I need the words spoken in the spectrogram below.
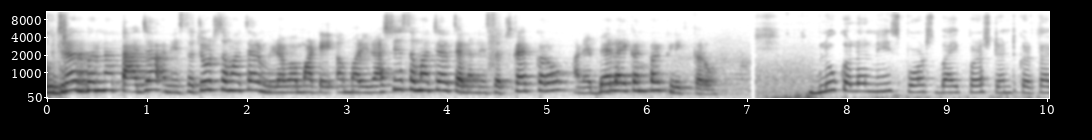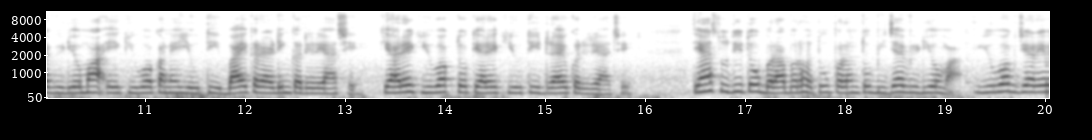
ગુજરાતભરના તાજા અને સચોટ સમાચાર મેળવવા માટે અમારી રાષ્ટ્રીય સમાચાર ચેનલને સબસ્ક્રાઇબ કરો અને બેલ આઇકન પર ક્લિક કરો. બ્લુ કલરની સ્પોર્ટ્સ બાઇક પર સ્ટન્ટ કરતા વિડીયોમાં એક યુવક અને યુવતી બાઇક રાઇડિંગ કરી રહ્યા છે. ક્યારેક યુવક તો ક્યારેક યુવતી ડ્રાઈવ કરી રહ્યા છે. ત્યાં સુધી તો બરાબર હતું, પરંતુ બીજા વિડીયોમાં યુવક જ્યારે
